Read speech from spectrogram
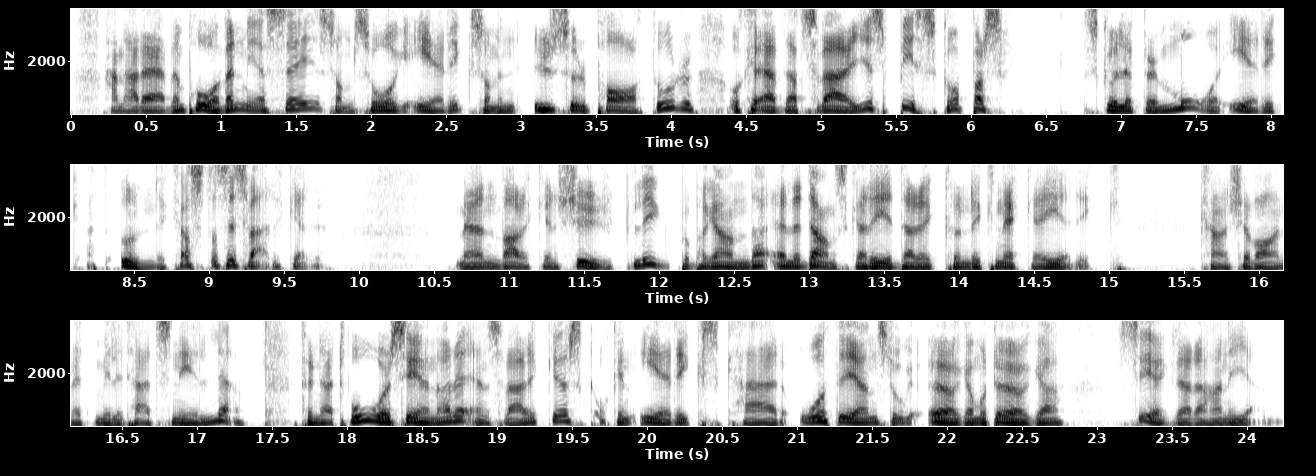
Han hade även påven med sig som såg Erik som en usurpator och krävde att Sveriges biskopar skulle förmå Erik att underkasta sig Sverker men varken kyrklig propaganda eller danska riddare kunde knäcka Erik. Kanske var han ett militärt snille, för när två år senare en sverkersk och en eriksk här återigen stod öga mot öga segrade han igen,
